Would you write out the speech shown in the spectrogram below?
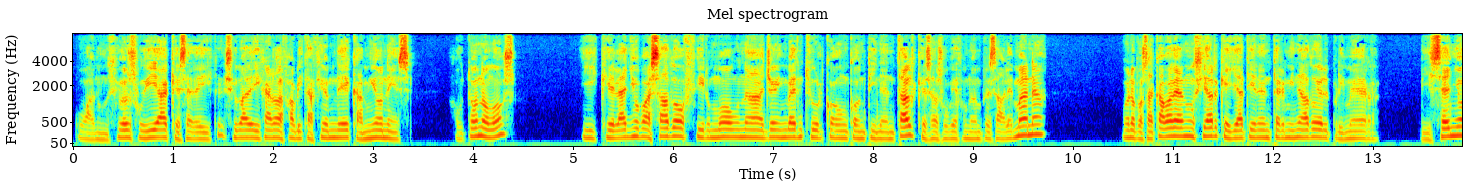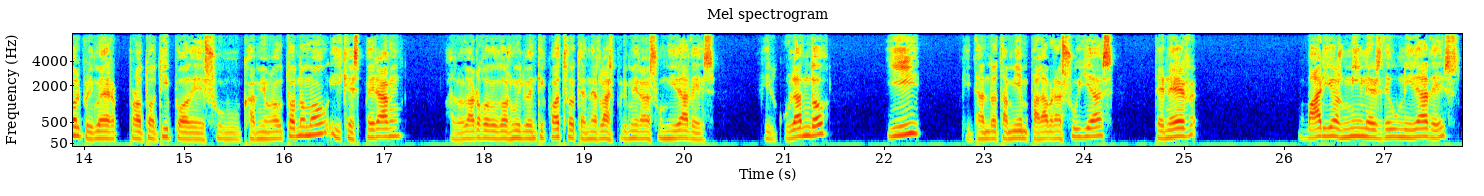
o anunció en su día que se, se iba a dedicar a la fabricación de camiones autónomos y que el año pasado firmó una joint venture con Continental, que es a su vez una empresa alemana. Bueno, pues acaba de anunciar que ya tienen terminado el primer diseño, el primer prototipo de su camión autónomo y que esperan a lo largo de 2024 tener las primeras unidades circulando y, quitando también palabras suyas, tener varios miles de unidades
